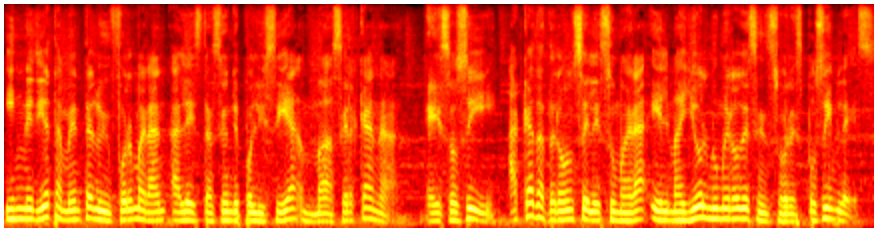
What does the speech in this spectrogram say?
inmediatamente lo informarán a la estación de policía más cercana. Eso sí, a cada dron se le sumará el mayor número de sensores posibles.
